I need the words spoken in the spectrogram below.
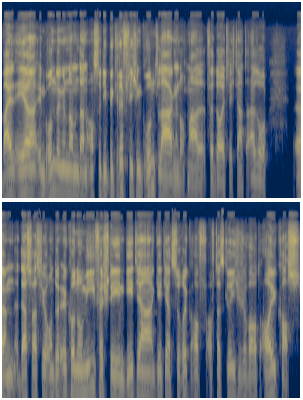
weil er im Grunde genommen dann auch so die begrifflichen Grundlagen nochmal verdeutlicht hat. Also ähm, das, was wir unter Ökonomie verstehen, geht ja, geht ja zurück auf, auf das griechische Wort Oikos.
